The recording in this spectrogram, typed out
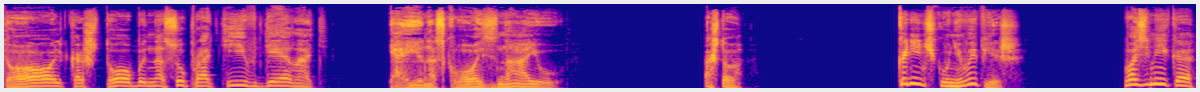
Только чтобы на супротив делать. Я ее насквозь знаю. А что, коньячку не выпьешь? Возьми-ка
